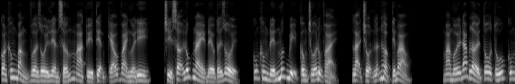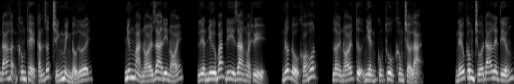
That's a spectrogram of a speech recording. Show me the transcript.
còn không bằng vừa rồi liền sớm mà tùy tiện kéo vài người đi, chỉ sợ lúc này đều tới rồi, cũng không đến mức bị công chúa đụng phải, lại trộn lẫn hợp tiến vào. Mà mới đáp lời Tô Tú cũng đã hận không thể cắn rứt chính mình đầu lưỡi. Nhưng mà nói ra đi nói, liền như bắt đi ra ngoài thủy, nước đổ khó hốt, lời nói tự nhiên cũng thu không trở lại. Nếu công chúa đã lên tiếng,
